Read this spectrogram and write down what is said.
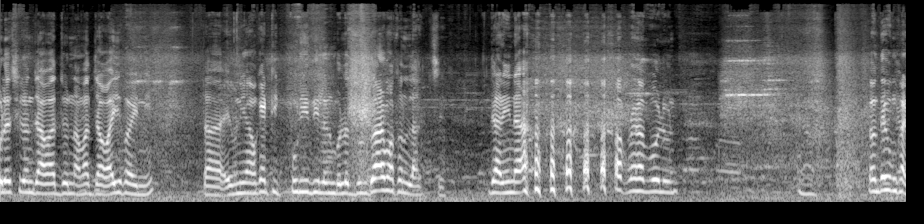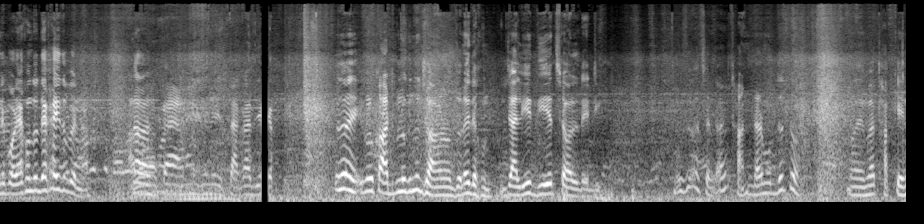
বলেছিলেন যাওয়ার জন্য, আমার যাওয়াই হয়নি। তা উনি আমাকে টিপ পরিয়ে দিলেন বলল দুর্গার মতন লাগছে। জানি না। আপনারা বলুন। তখন দেখুন খানি পরে। এখন তো দেখাই দেবে না। টাকা দিয়ে এগুলো কাঠগুলো কিন্তু জ্বালানোর জন্য দেখুন, জ্বালিয়ে দিয়েছে অলরেডি বুঝতে পারছেন? আর ঠান্ডার মধ্যে তো এবার থাকেন।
